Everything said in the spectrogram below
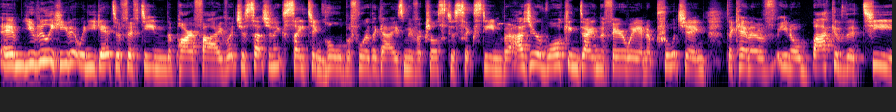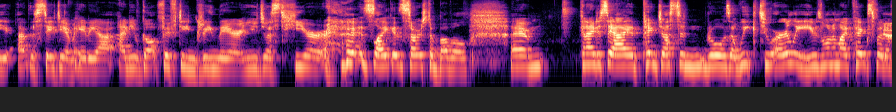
um, you really hear it when you get to 15, the par five, which is such an exciting hole before the guys move across to 16. But as you're walking down the fairway and approaching the kind of, you know, back of the tee at the stadium area and you've got 15 green there, you just hear it's like it starts to bubble. Um, can I just say I had picked Justin Rose a week too early. He was one of my picks for the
